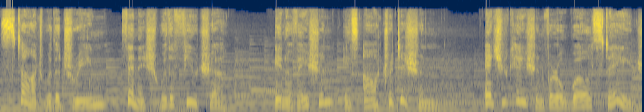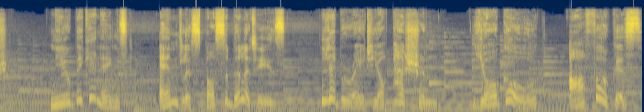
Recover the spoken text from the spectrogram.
Start with a dream, finish with a future. Innovation is our tradition. Education for a world stage. New beginnings, endless possibilities. Liberate your passion. Your goal, our focus.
